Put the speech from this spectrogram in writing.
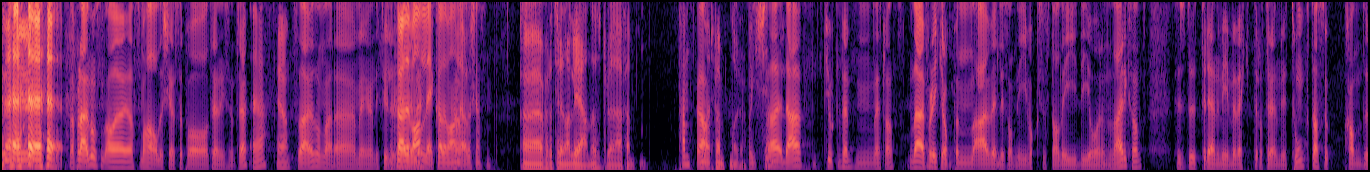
Ja, for det er jo noen som, som har aldersgrense på treningssenteret. ja. Ja. Så det er jo sånn der eh, med en gang de fyller Hva er det vanlige Hva er det vanlige Ja. aldersgrensen? Uh, for å trene alene så tror jeg det er 15. 15 Ja. år? 15 år. ja. Oi, shit. Det er, det er 14-15 et eller annet. Men det er fordi kroppen er veldig sånn i voksestadiet i de årene der, ikke sant. Så hvis du trener mye med vekter og trener mye tungt, da, så kan du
